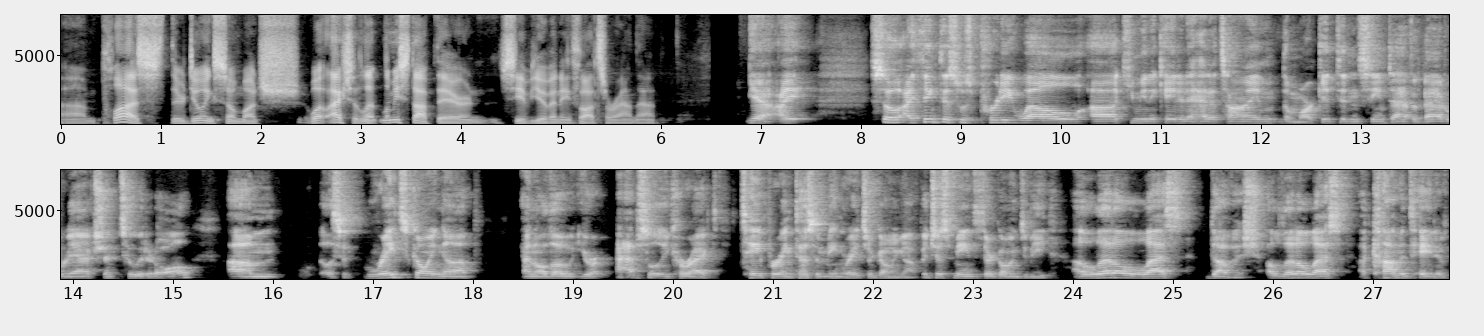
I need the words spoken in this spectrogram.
Um, plus, they're doing so much. Well, actually, let, let me stop there and see if you have any thoughts around that. Yeah, I. So I think this was pretty well uh, communicated ahead of time. The market didn't seem to have a bad reaction to it at all. Um, listen, rates going up, and although you're absolutely correct, tapering doesn't mean rates are going up. It just means they're going to be a little less dovish, a little less accommodative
